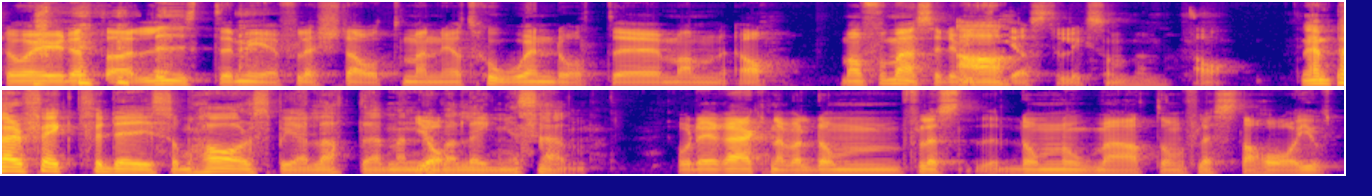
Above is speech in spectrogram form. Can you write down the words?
då är ju detta lite mer fleshed out, men jag tror ändå att eh, man, ja, man får med sig det ja. viktigaste. Liksom. Men, ja. Men perfekt för dig som har spelat det, men ja. det var länge sedan. Och det räknar väl de, flesta, de nog med att de flesta har gjort,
